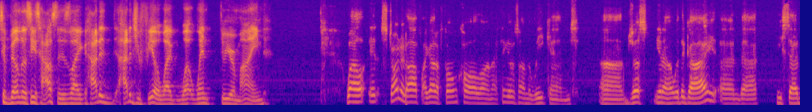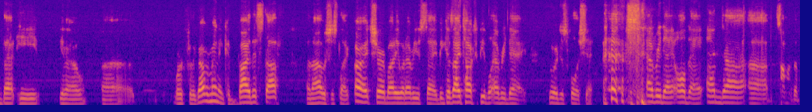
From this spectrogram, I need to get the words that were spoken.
to build us these houses. Like, how did how did you feel? Like, what went through your mind? Well, it started off. I got a phone call on. I think it was on the weekend, uh, just you know, with a guy, and uh, he said that he, you know, uh, work for the government and could buy this stuff. And I was just like, all right, sure, buddy, whatever you say, because I talk to people every day who are just full of shit every day, all day, and uh, uh, some of them.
